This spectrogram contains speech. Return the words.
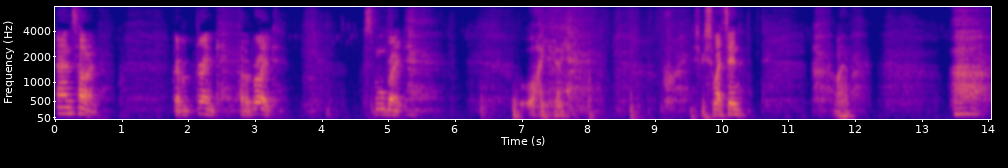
And time. Grab a drink, have a break. Small break. Oh, yeah, yeah. Should be sweating. I am.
